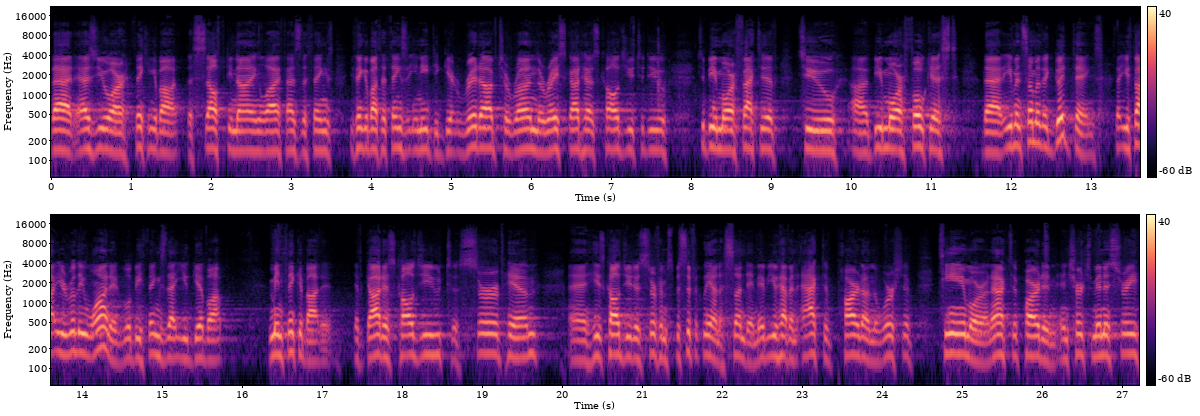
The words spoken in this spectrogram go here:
that as you are thinking about the self denying life, as the things, you think about the things that you need to get rid of to run the race God has called you to do, to be more effective, to uh, be more focused, that even some of the good things that you thought you really wanted will be things that you give up. I mean, think about it. If God has called you to serve Him, and He's called you to serve Him specifically on a Sunday, maybe you have an active part on the worship team or an active part in, in church ministry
